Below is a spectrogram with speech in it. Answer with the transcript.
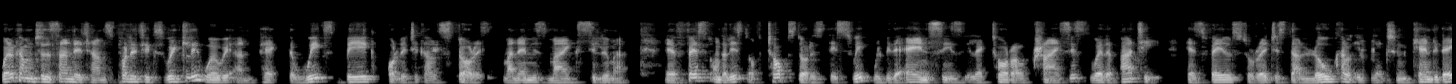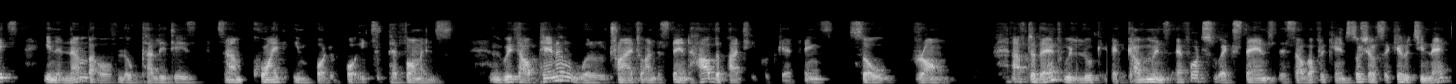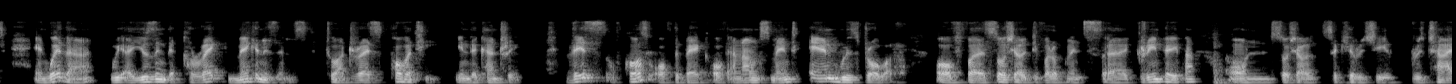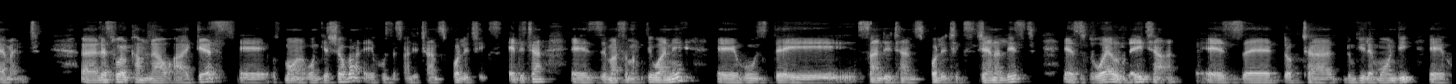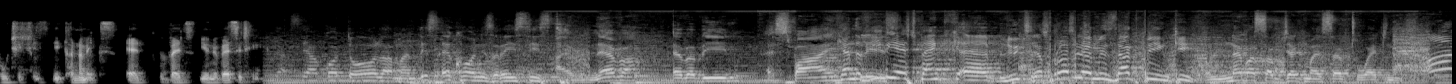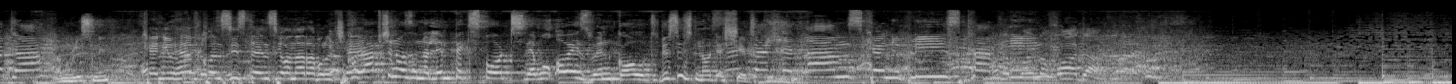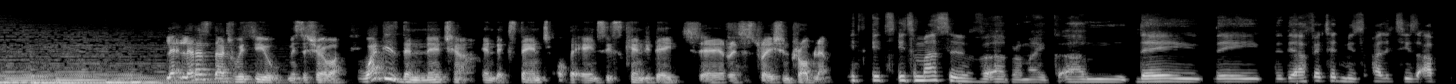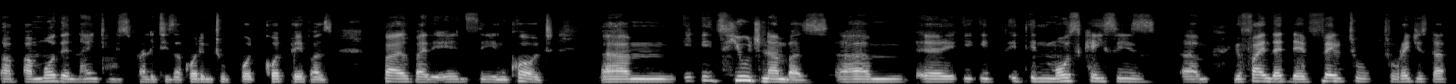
Welcome to the Sunday Times Politics Weekly, where we unpack the week's big political stories. My name is Mike Siluma. Uh, first on the list of top stories this week will be the ANC's electoral crisis, where the party has failed to register local election candidates in a number of localities, some quite important for its performance. With our panel, we'll try to understand how the party could get things so wrong. After that, we'll look at government's efforts to extend the South African social security net and whether we are using the correct mechanisms to address poverty in the country. This, of course, off the back of the announcement and withdrawal of uh, social development's uh, green paper on social security retirement. Uh, let's welcome now our guest, uh, Usman Wonkeshoba, uh, who's the Sunday Times politics editor, uh, Zimasa Matiwane, uh, who's the Sunday Times politics journalist, as well later as uh, Dr. Lumkile Mondi, uh, who teaches economics at Wits University. man. This econ is racist. I've never, ever been a spy. Can the Please. VBS Bank uh, loot The problem is that pinky. I'll never subject myself to whiteness. Order. I'm listening. Can you have consistency, honorable chair? Corruption was an Olympic sport. They will always win gold. This is not a shape. At arms, can you please come in? of order. Let, let us start with you, Mr. Shoba. What is the nature and extent of the ANC's candidate uh, registration problem? It's it's it's massive, uh, Bramike. Um, they they the affected municipalities are, are, are more than ninety municipalities, according to court, court papers filed by the ANC in court. Um, it, it's huge numbers. Um, uh, it, it, it in most cases, um, you find that they failed to to register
